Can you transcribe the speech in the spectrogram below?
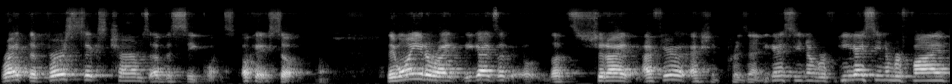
write the first six terms of the sequence. Okay, so they want you to write, you guys look, let's, should I, I fear I should present. You guys see number, can you guys see number five?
